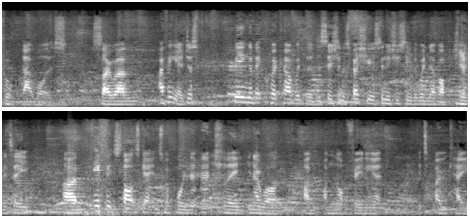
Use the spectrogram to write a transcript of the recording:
Sure. That was. So um, I think yeah, just being a bit quicker with the decision, especially as soon as you see the window of opportunity. Um, if it starts getting to a point that actually, you know what, I'm, I'm not feeling it, it's okay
